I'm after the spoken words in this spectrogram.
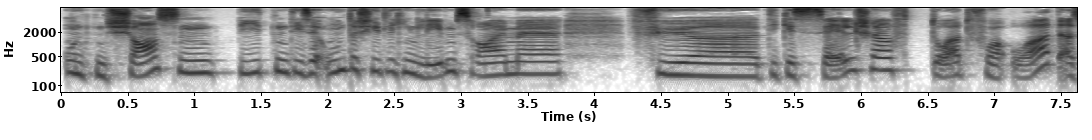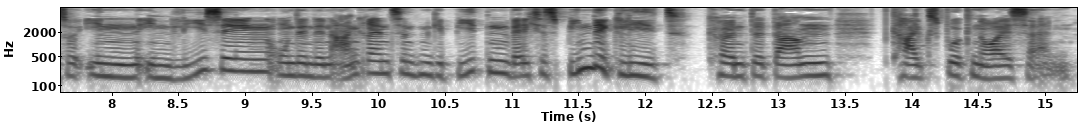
und Chancen bieten diese unterschiedlichen Lebensräume für die Gesellschaft dort vor Ort, also in, in Leasing und in den angrenzenden Gebieten? Welches Bindeglied könnte dann Kalksburg neu sein?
